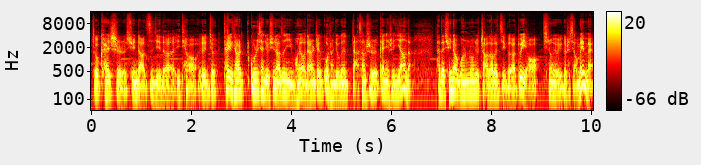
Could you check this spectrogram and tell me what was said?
就开始寻找自己的一条，呃，就他有一条故事线，就寻找自己女朋友，但是这个过程就跟打丧尸概念是一样的。他在寻找过程中就找到了几个队友，其中有一个是小妹妹，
